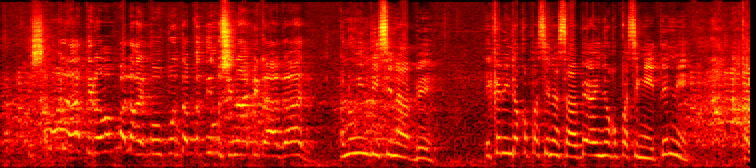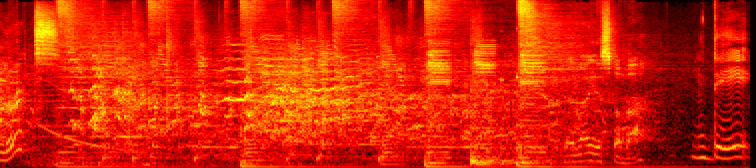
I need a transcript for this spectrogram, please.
Eh, sa Malate naman pala kayo pupunta. Ba't di mo sinabi ka agad? Anong hindi sinabi? Eh, kanina ko pa sinasabi, ayaw niyo ko pa singitin eh. Kalurks! Lalayas ka ba? Hindi.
